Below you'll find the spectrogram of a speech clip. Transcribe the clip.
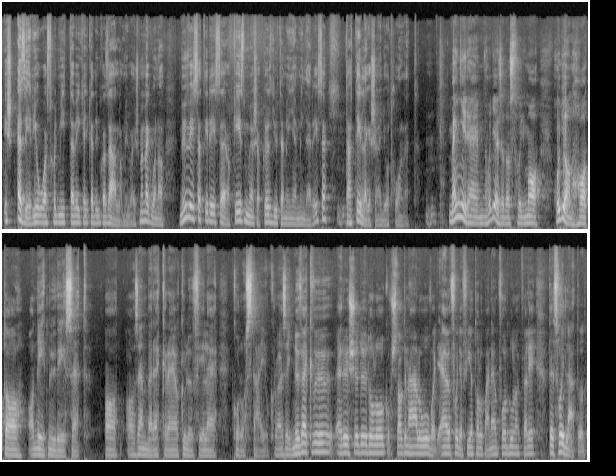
és ezért jó az, hogy mi itt tevékenykedünk az államival. És mert megvan a művészeti része, a kézműves, a közgyűjteményen minden része, tehát ténylegesen egy otthon lett. Mennyire, hogy érzed azt, hogy ma hogyan hat a, a népművészet a, az emberekre, a különféle korosztályokra. Ez egy növekvő, erősödő dolog, stagnáló, vagy elfogy, a fiatalok már nem fordulnak felé. Te ezt hogy látod?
